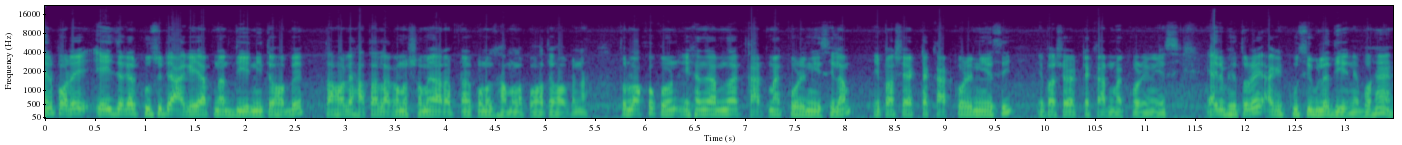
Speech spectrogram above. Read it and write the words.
এরপরে এই জায়গার কুচিটা আগেই আপনার দিয়ে নিতে হবে। তাহলে হাতা লাগানোর সময় আর আপনার কোনো ঝামেলা পোহাতে হবে না। তো লক্ষ্য করুন, এখানে আমরা কাটমার্ক করে নিয়েছিলাম। এ পাশে একটা কাট করে নিয়েছি, এ পাশেও একটা কাটমার্ক করে নিয়েছি। এর ভেতরে আগে কুচিগুলো দিয়ে নেব হ্যাঁ?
